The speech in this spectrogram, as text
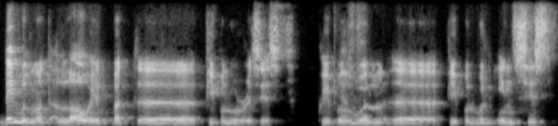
They will not allow it, but uh, people will resist. People yes. will uh, people will insist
